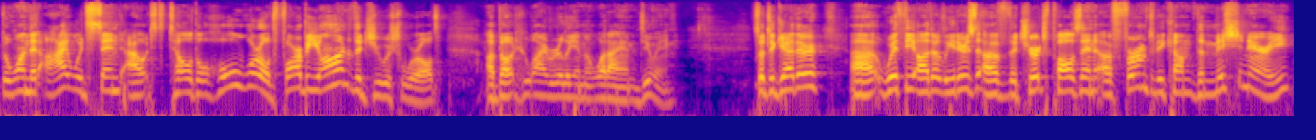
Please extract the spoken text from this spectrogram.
the one that I would send out to tell the whole world, far beyond the Jewish world, about who I really am and what I am doing? So, together uh, with the other leaders of the church, Paul's then affirmed to become the missionary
